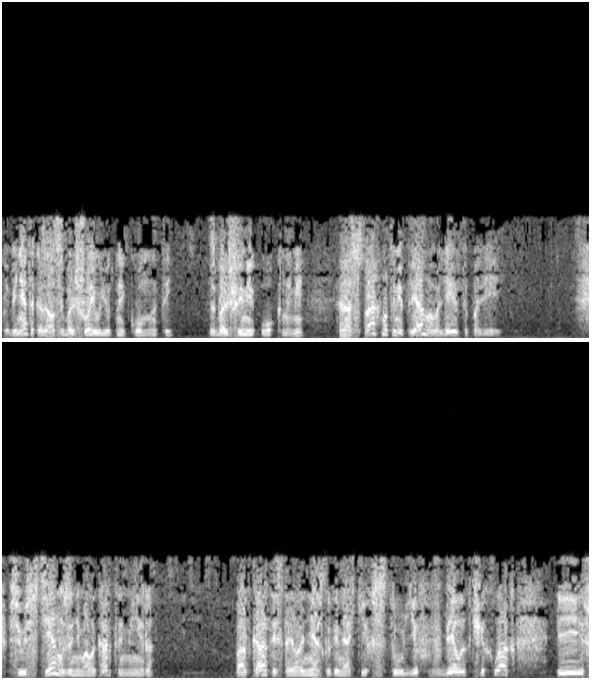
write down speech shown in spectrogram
Кабинет оказался большой и уютной комнатой, с большими окнами, распахнутыми прямо в аллею тополей. Всю стену занимала карта мира. Под картой стояло несколько мягких стульев в белых чехлах, и в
